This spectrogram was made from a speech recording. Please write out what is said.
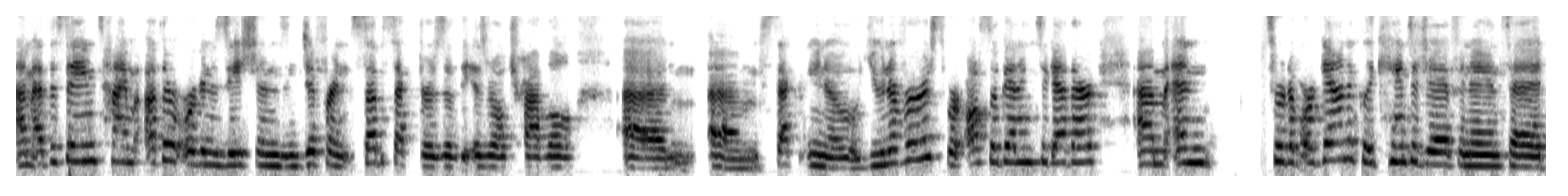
Um, at the same time, other organizations in different subsectors of the Israel travel um, um, sec, you know, universe were also getting together and sort of organically came to JFNA and said,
